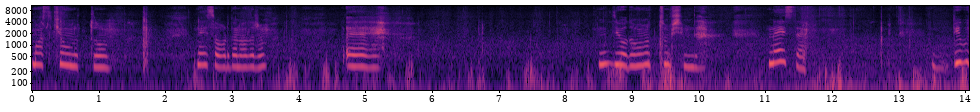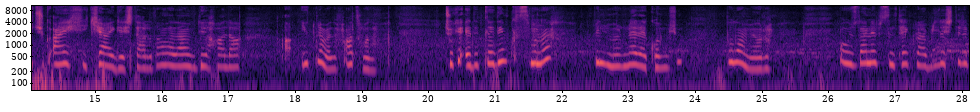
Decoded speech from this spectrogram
Maske unuttum. Neyse oradan alırım. Ee, ne diyordum unuttum şimdi. Neyse. Bir buçuk ay, iki ay geçti aradan ve ben videoyu hala yüklemedim, atmadım. Çünkü editlediğim kısmını bilmiyorum nereye koymuşum. Bulamıyorum. O yüzden hepsini tekrar birleştirip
